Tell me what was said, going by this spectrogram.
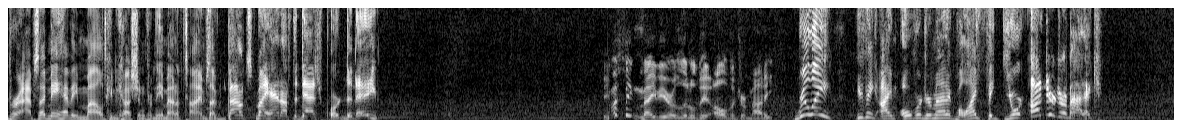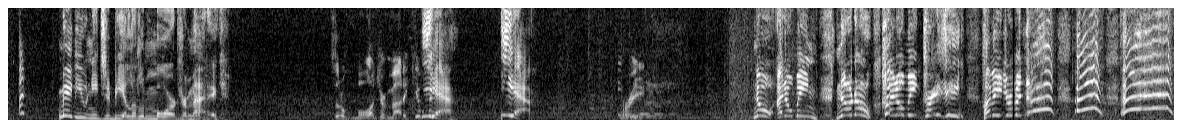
Perhaps I may have a mild concussion from the amount of times I've bounced my head off the dashboard today. I think maybe you're a little bit over dramatic. Really? You think I'm over dramatic? Well, I think you're under dramatic. Maybe you need to be a little more dramatic. a little more dramatic. You think, Yeah. Yeah. Reed? No, I don't mean. No, no, I don't mean crazy. I mean dramatic. Ah, ah, ah,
